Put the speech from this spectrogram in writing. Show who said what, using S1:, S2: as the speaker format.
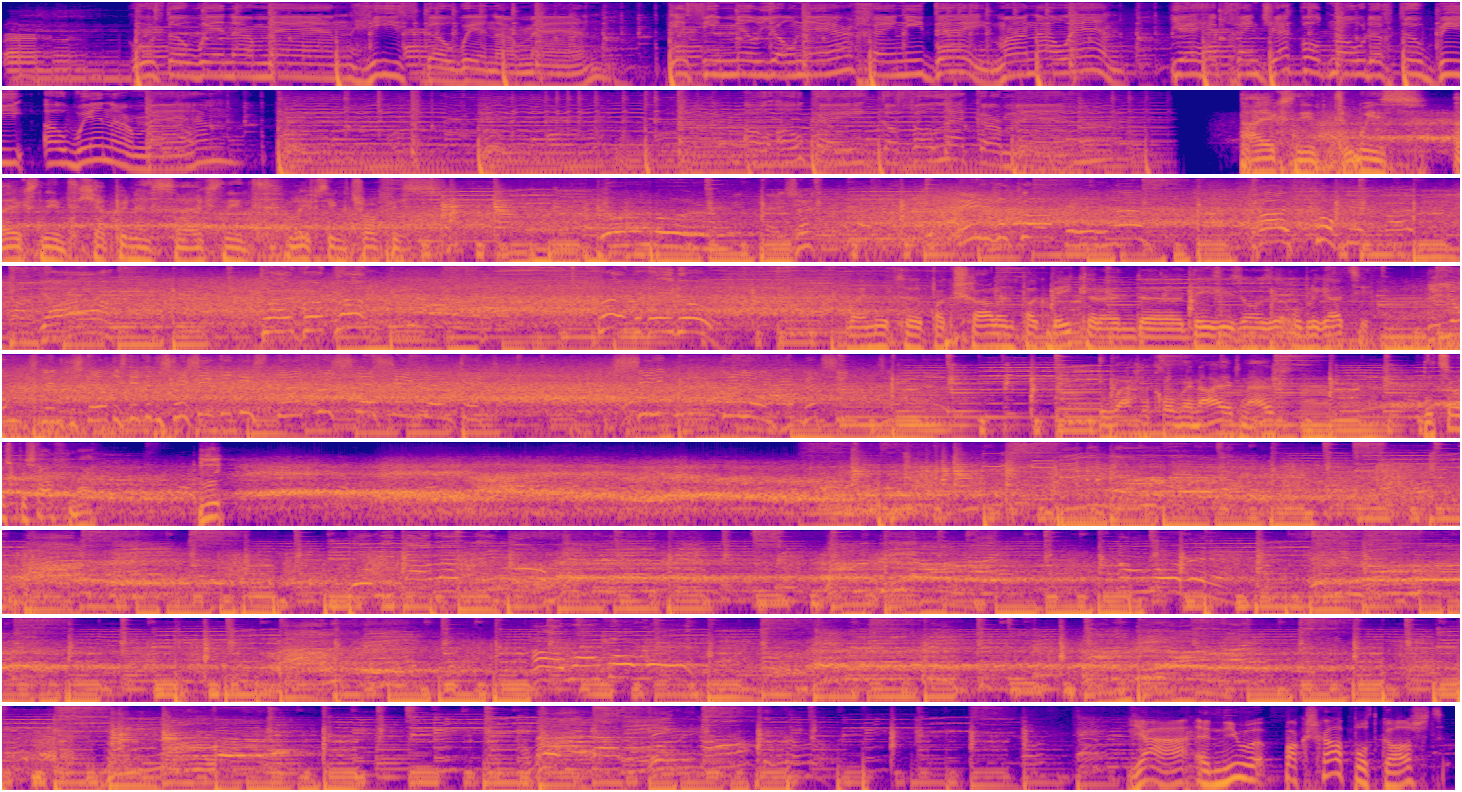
S1: Who's the winner man? He's the winner man. Is hij miljonair? Geen idee, maar nou en. Je hebt geen jackpot nodig to be a winner man. Oh oké, dat is wel lekker man.
S2: Ajax need wins. Ajax need happiness. Ajax need lifting trophies.
S3: 1-0.
S2: Wij moeten pak schaal en pak beker en eh, deze is onze obligatie.
S4: De Jong, slim gespeeld. Is dit de beslissing? Dit is de beslissing, denk ik. Siem de Jong met zijn...
S5: Ik wil eigenlijk gewoon weer naar Ajax naar huis. Dit is zo speciaal voor mij.
S6: Een nieuwe Pak Schaal podcast,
